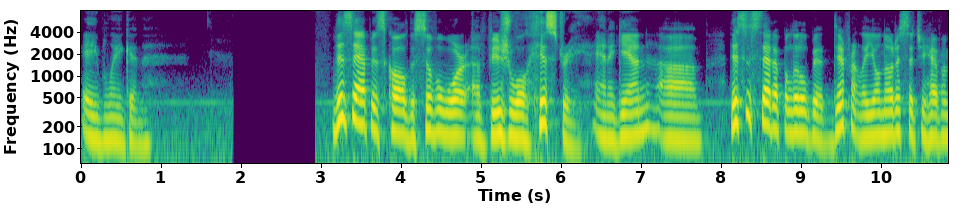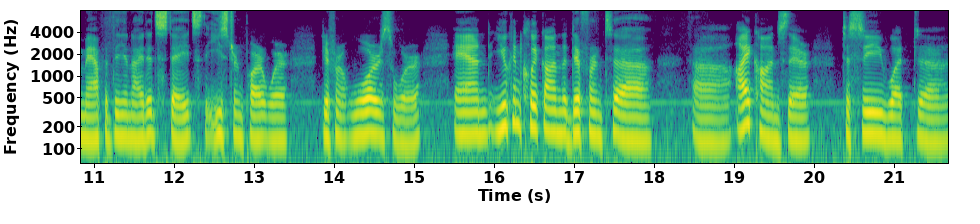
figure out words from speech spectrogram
Abe Lincoln. This app is called the Civil War of Visual History. And again, uh, this is set up a little bit differently. You'll notice that you have a map of the United States, the eastern part where different wars were. And you can click on the different uh, uh, icons there to see what uh,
